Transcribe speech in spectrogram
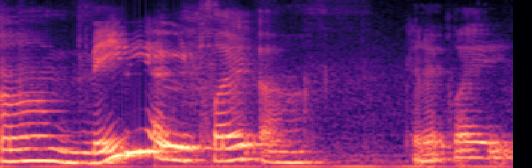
Um, maybe I would play. Uh, can I play?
